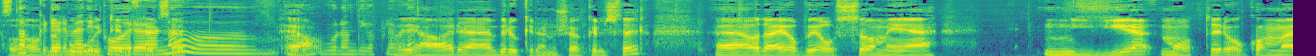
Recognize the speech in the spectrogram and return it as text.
på Snakker dere med de pårørende og, og ja, hvordan de opplever det? Vi har eh, brukerundersøkelser. Og der jobber vi også med nye måter å komme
